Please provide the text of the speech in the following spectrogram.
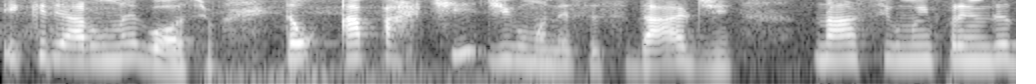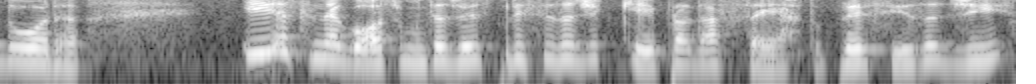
e criaram um negócio. Então, a partir de uma necessidade, nasce uma empreendedora. E esse negócio muitas vezes precisa de quê para dar certo? Precisa de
